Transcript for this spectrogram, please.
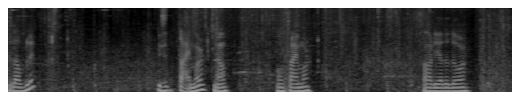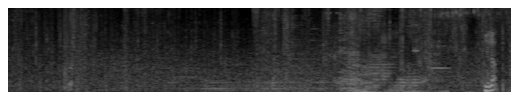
Lovely. Is it timer? No. No timer. Oh, the other door. Heal up.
